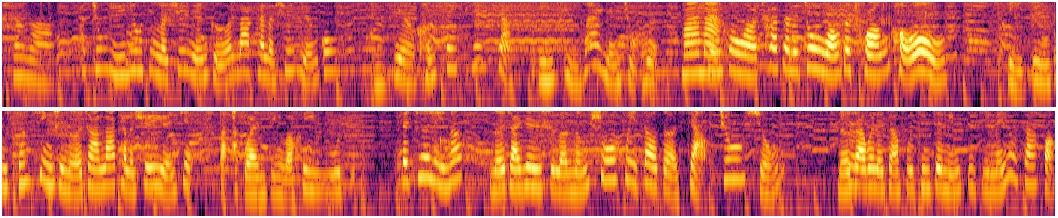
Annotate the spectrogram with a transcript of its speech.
上啊，他终于溜进了轩辕阁，拉开了轩辕宫，一剑横飞天下，引起万人瞩目。妈妈，最后啊，插在了纣王的床头。李靖不相信是哪吒拉开了轩辕剑，把他关进了黑屋子。在这里呢，哪吒认识了能说会道的小猪熊。哪吒为了向父亲证明自己没有撒谎，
